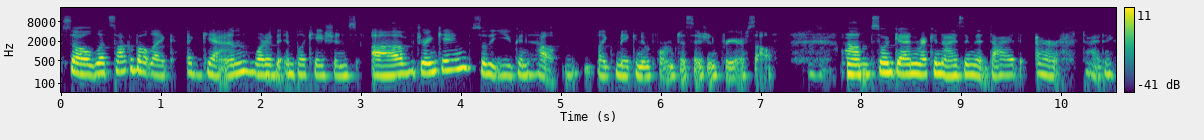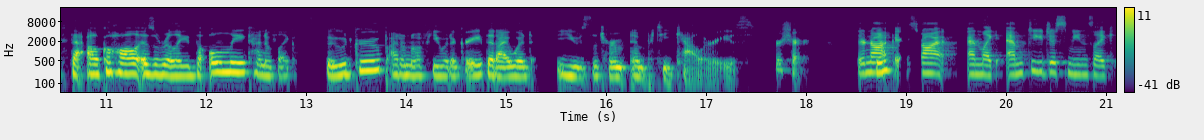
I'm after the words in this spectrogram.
so let's talk about like again, what are the implications of drinking so that you can help like make an informed decision for yourself. Mhm. Um, so again, recognizing that diet or dieting, that alcohol is really the only kind of like food group. I don't know if you would agree that I would use the term empty calories. For sure. They're not, it's not, and like empty just means like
